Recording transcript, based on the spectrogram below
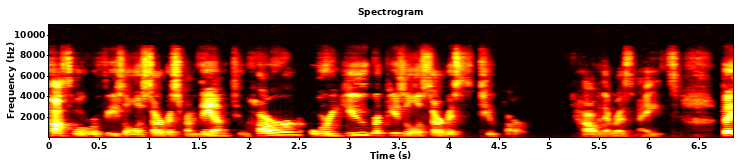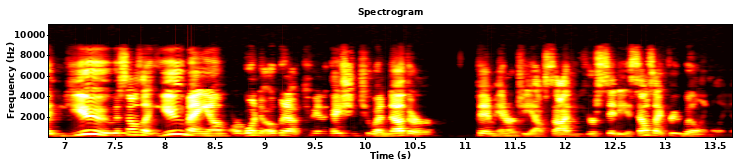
possible refusal of service from them to her, or you refusal of service to her, however that resonates. But you, it sounds like you, ma'am, are going to open up communication to another fem energy outside your city. It sounds like free willingly.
